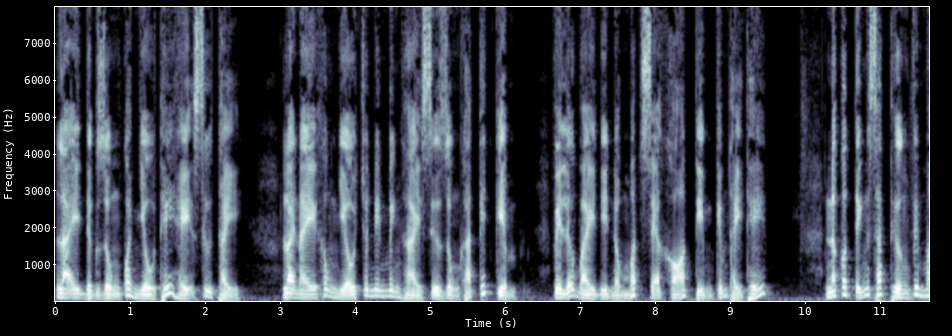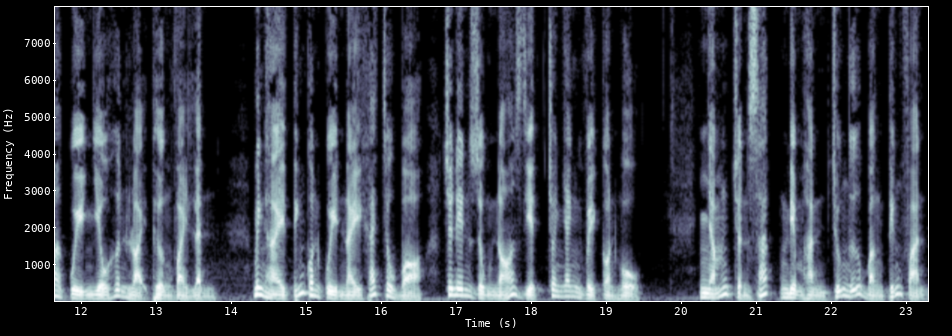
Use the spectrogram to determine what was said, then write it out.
lại được dùng qua nhiều thế hệ sư thầy. Loại này không nhiều cho nên Minh Hải sử dụng khá tiết kiệm, vì lỡ bày đi nổ mất sẽ khó tìm kiếm thầy thế. Nó có tính sát thương với ma quỷ nhiều hơn loại thường vài lần. Minh Hải tính con quỷ này khá trâu bò, cho nên dùng nó diệt cho nhanh về còn ngủ. Nhắm chuẩn xác, niệm hẳn chú ngữ bằng tiếng phản,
